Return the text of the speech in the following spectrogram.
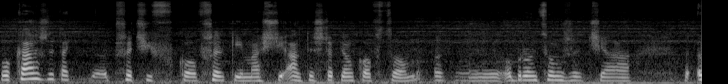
bo każdy tak e, przeciwko wszelkiej maści antyszczepionkowcom, e, obrońcom życia, e,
